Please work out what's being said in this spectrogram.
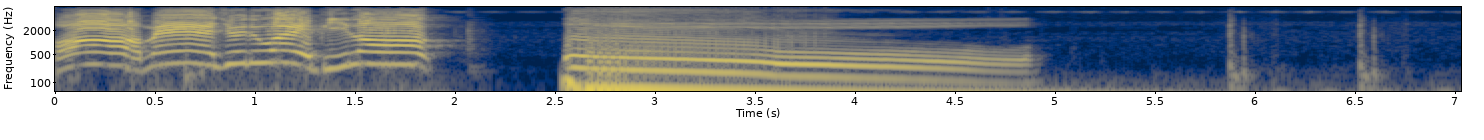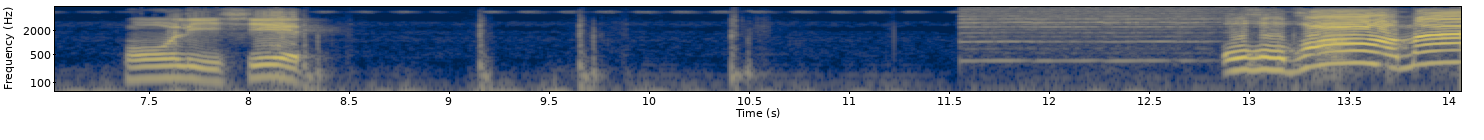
พ่อแม่ช่วยด้วย ผีหลอกอู้ holy shit โอ้โห พ่อ ไม่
